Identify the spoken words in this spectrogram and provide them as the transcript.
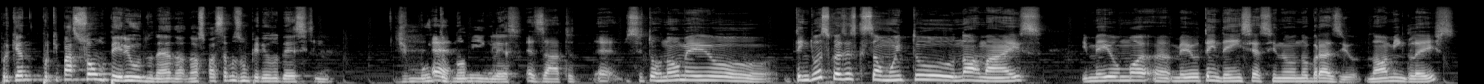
porque, porque passou um período, né? Nós passamos um período desse. Sim. De muito é, nome em inglês. Exato. É, se tornou meio. Tem duas coisas que são muito normais e meio, eh, meio tendência assim no, no Brasil. Nome em inglês,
